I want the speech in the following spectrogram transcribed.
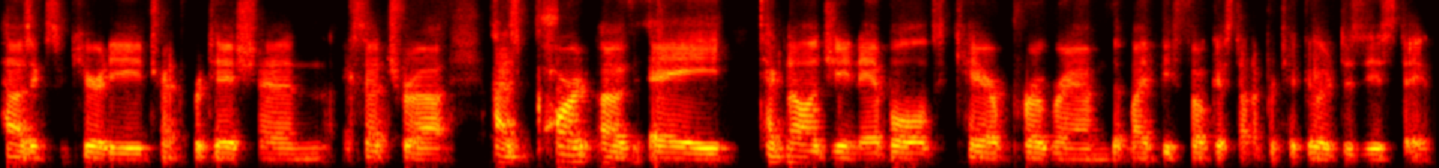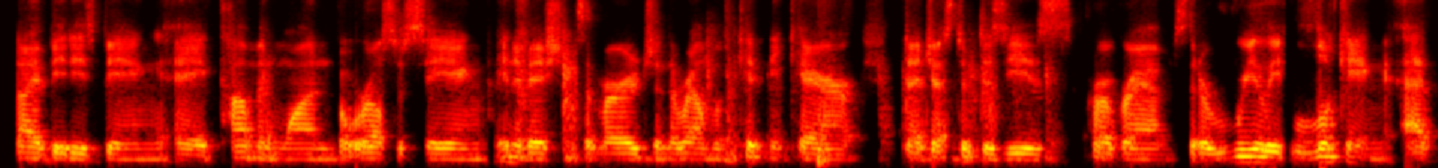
housing security, transportation, etc., as part of a technology enabled care program that might be focused on a particular disease state, diabetes being a common one, but we're also seeing innovations emerge in the realm of kidney care, digestive disease programs that are really looking at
